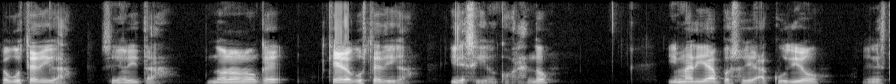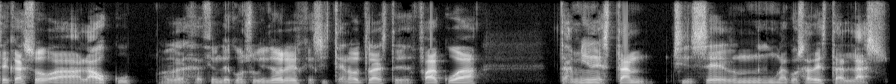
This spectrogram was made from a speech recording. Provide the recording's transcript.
lo que usted diga, señorita. No, no, no, que, que lo que usted diga. Y le siguieron cobrando. Y María, pues oye, acudió, en este caso, a la OCU, Organización de Consumidores, que existen otras, este Facua. También están, sin ser una cosa de estas, las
